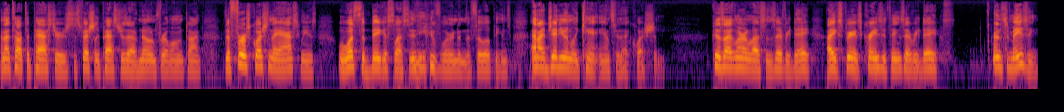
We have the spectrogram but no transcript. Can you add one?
and I talk to pastors, especially pastors that I've known for a long time, the first question they ask me is, well, what's the biggest lesson you've learned in the Philippines? And I genuinely can't answer that question because I learn lessons every day. I experience crazy things every day. And it's amazing.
